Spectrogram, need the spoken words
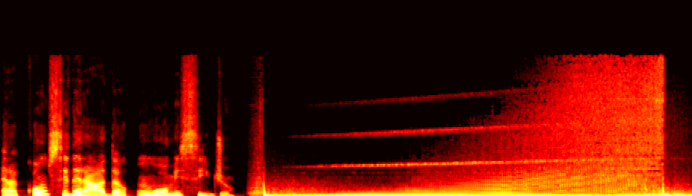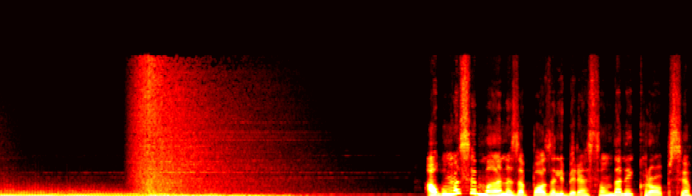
era considerada um homicídio. Algumas semanas após a liberação da necrópsia,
